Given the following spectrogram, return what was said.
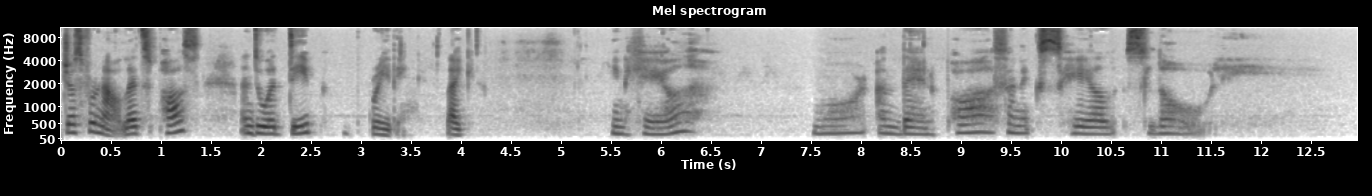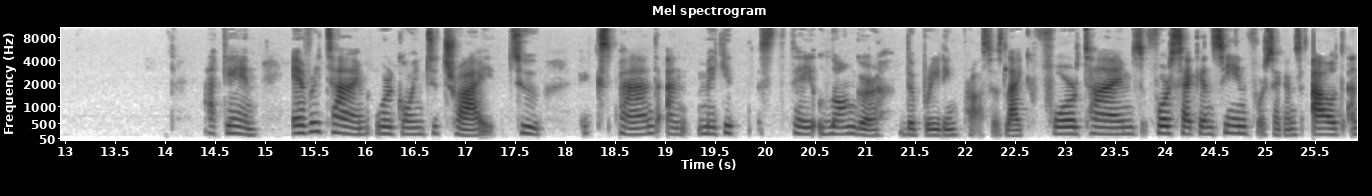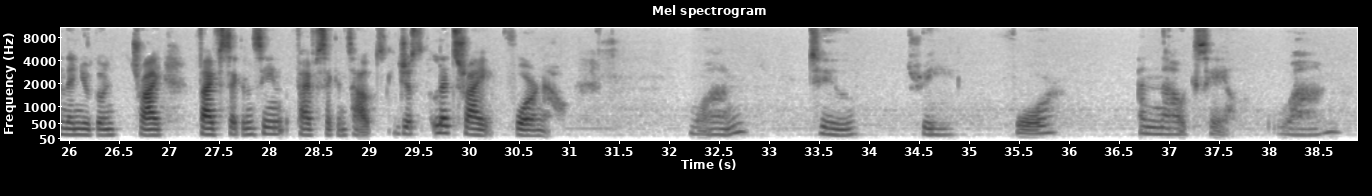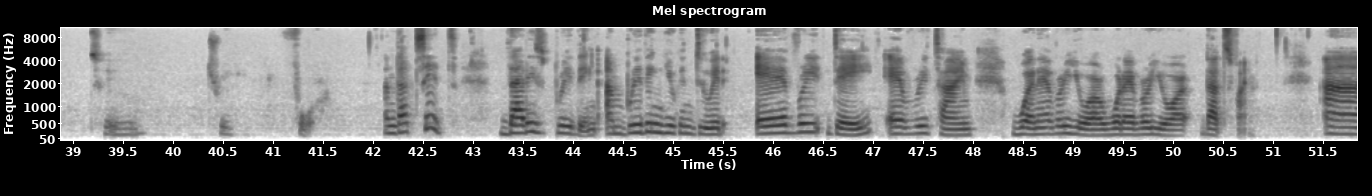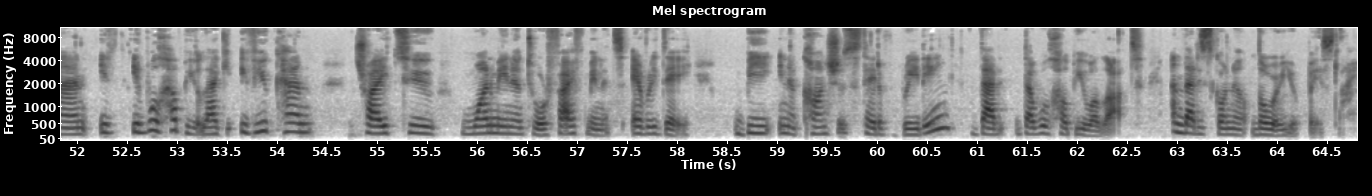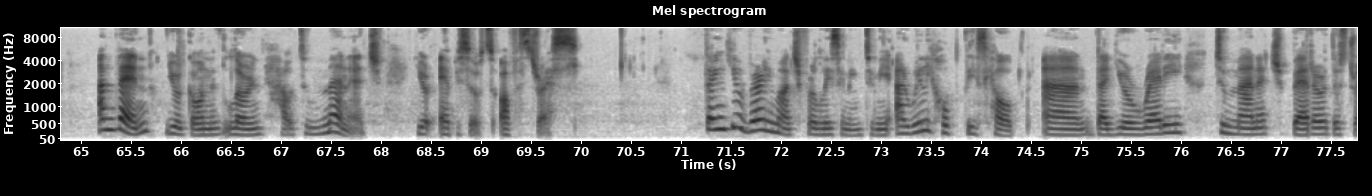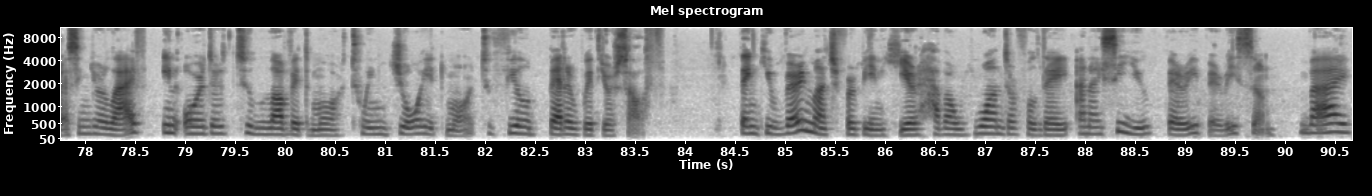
just for now, let's pause and do a deep breathing. Like inhale more and then pause and exhale slowly. Again, every time we're going to try to expand and make it stay longer the breathing process like four times four seconds in four seconds out and then you're going to try five seconds in, five seconds out. Just let's try four now. One, two, three, four, and now exhale. One, two, three, four. And that's it. That is breathing. And breathing, you can do it every day, every time, whenever you are, whatever you are, that's fine. And it, it will help you. Like if you can try to one minute or five minutes every day be in a conscious state of breathing that that will help you a lot and that is going to lower your baseline. And then you're going to learn how to manage your episodes of stress. Thank you very much for listening to me. I really hope this helped and that you're ready to manage better the stress in your life in order to love it more to enjoy it more to feel better with yourself Thank you very much for being here. Have a wonderful day, and I see you very, very soon. Bye.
